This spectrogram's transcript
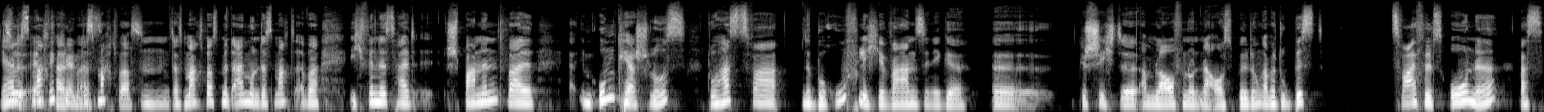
Ja, so das macht halt entwickeln. das macht was. Mm, Das macht was mit einem und das macht aber, ich finde es halt spannend, weil im Umkehrschluss, du hast zwar eine berufliche wahnsinnige äh, Geschichte am Laufen und eine Ausbildung, aber du bist zweifelsohne, was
